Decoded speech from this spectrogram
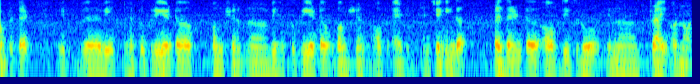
after that if we have to create a function uh, we have to create a function of adding and checking the present of this row in trie or not.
